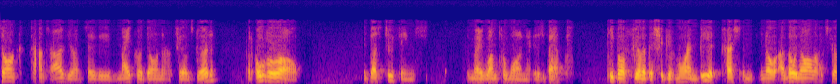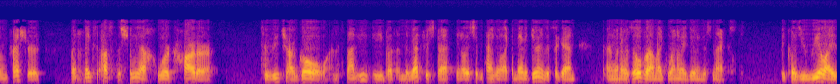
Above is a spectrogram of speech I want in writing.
someone could counter argue and say the micro donor feels good, but overall, it does two things. My one to one is that people feel that they should give more, and B, it pressure. You know, although no one likes feeling pressured, but it makes us, the shliach, work harder to reach our goal. And it's not easy, but in the retrospect, you know, there's certain times I'm like, I'm never doing this again. And when it was over, I'm like, when am I doing this next? Because you realize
